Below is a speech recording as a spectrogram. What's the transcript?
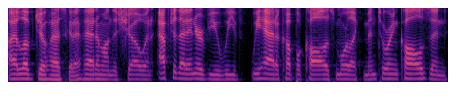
I love Joe Heskett. I've had him on the show, and after that interview, we've we had a couple calls, more like mentoring calls, and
